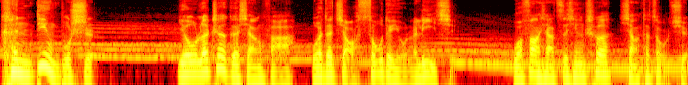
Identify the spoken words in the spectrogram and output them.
肯定不是。有了这个想法，我的脚嗖的有了力气。我放下自行车，向他走去。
